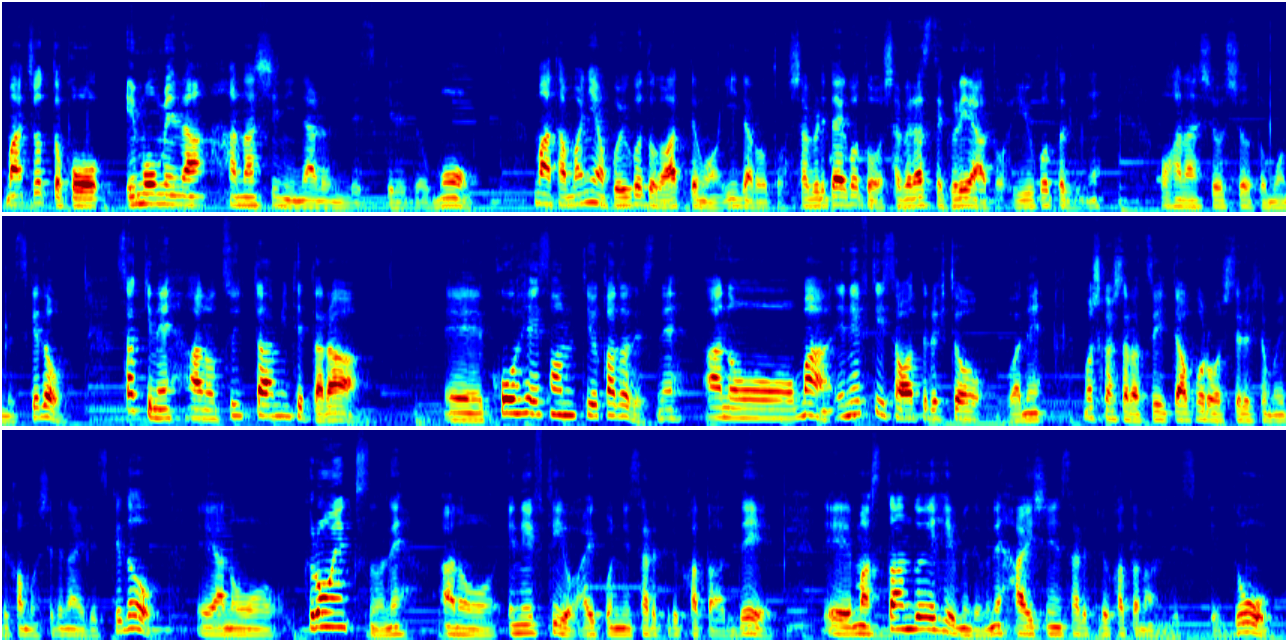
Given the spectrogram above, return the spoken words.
まあ、ちょっとこう、エモめな話になるんですけれども、まあ、たまにはこういうことがあってもいいだろうと、喋りたいことを喋らせてくれや、ということでね、お話をしようと思うんですけど、さっきね、あの、ツイッター見てたら、えー、浩平さんっていう方ですね。あのー、まあ、NFT 触ってる人はね、もしかしたら Twitter フォローしてる人もいるかもしれないですけど、えー、あのー、クローン X のね、あの、NFT をアイコンにされてる方で、えー、まあ、スタンド FM でもね、配信されてる方なんですけど、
